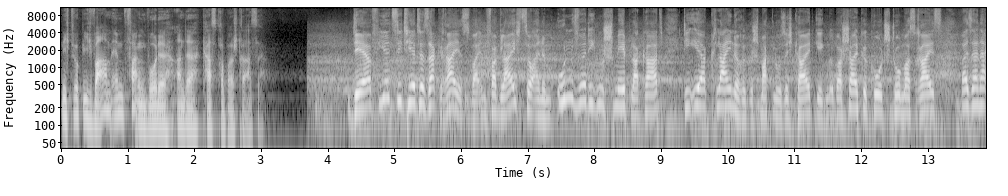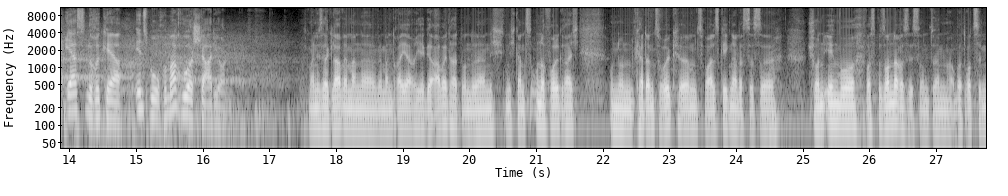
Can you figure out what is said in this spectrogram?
nicht wirklich warm empfangen wurde an der Kastrapper Straße. Der viel zitierte Sack Reis war im Vergleich zu einem unwürdigen Schmähplakat die eher kleinere Geschmacklosigkeit gegenüber Schalke-Coach Thomas Reis bei seiner ersten Rückkehr ins Bochumer Ruhrstadion. Meine, ist ja klar, wenn man, äh, wenn man drei Jahre hier gearbeitet hat und äh, nicht, nicht ganz unerfolgreich und nun kehrt dann zurück, ähm, zwar als Gegner, dass das äh, schon irgendwo was Besonderes ist. Und, ähm, aber trotzdem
